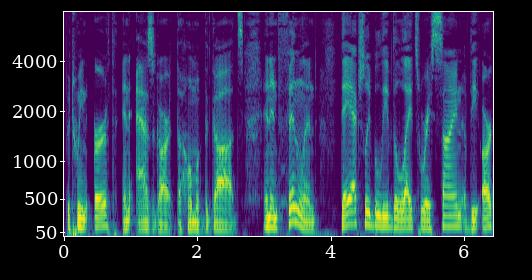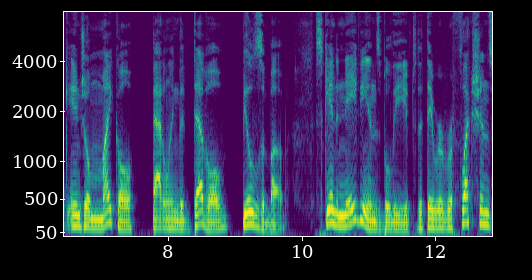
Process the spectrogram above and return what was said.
between Earth and Asgard, the home of the gods. And in Finland, they actually believed the lights were a sign of the archangel Michael battling the devil, Beelzebub. Scandinavians believed that they were reflections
